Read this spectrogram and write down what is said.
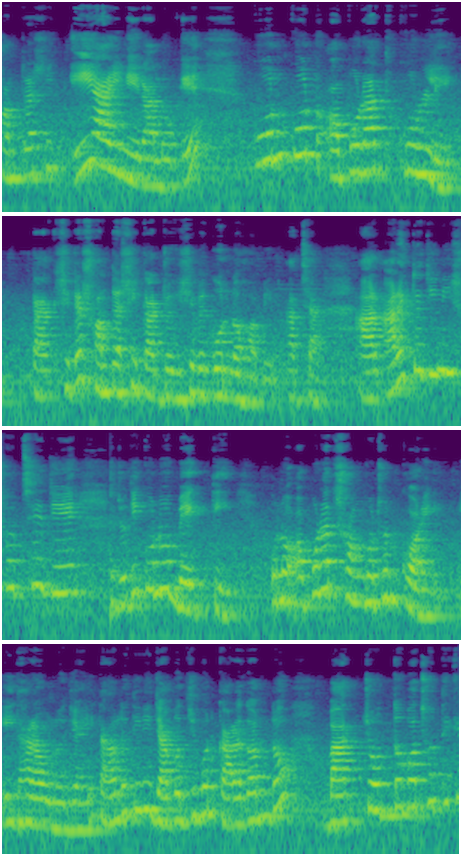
সন্ত্রাসী এই আইনের আলোকে কোন কোন অপরাধ করলে তা সেটা সন্ত্রাসী কার্য হিসেবে গণ্য হবে। আচ্ছা আর আরেকটা জিনিস হচ্ছে যে যদি কোনো ব্যক্তি কোনো অপরাধ সংগঠন করে এই ধারা অনুযায়ী, তাহলে তিনি যাবজ্জীবন কারাদণ্ড বা চোদ্দ বছর থেকে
